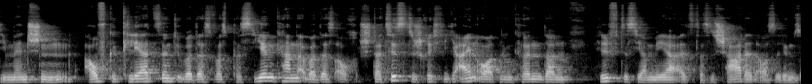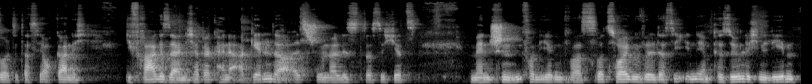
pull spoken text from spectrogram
die Menschen aufgeklärt sind über das, was passieren kann, aber das auch statistisch richtig einordnen können, dann hilft es ja mehr, als dass es schadet. Außerdem sollte das ja auch gar nicht die Frage sein. Ich habe ja keine Agenda als Journalist, dass ich jetzt Menschen von irgendwas überzeugen will, dass sie in ihrem persönlichen Leben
